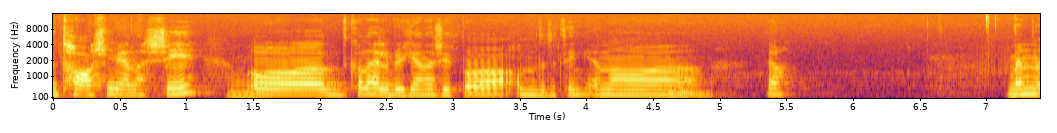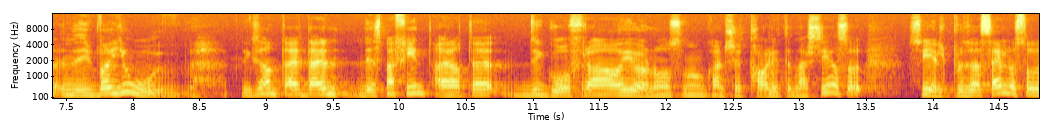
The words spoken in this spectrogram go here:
det tar så mye energi. Og du kan heller bruke energi på andre ting enn å Ja. Men hva gjorde sant? Det, det, det som er fint, er at du går fra å gjøre noe som kanskje tar litt energi, og så, så hjelper du deg selv, og så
